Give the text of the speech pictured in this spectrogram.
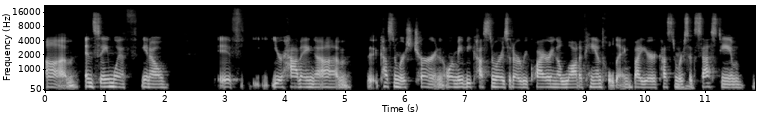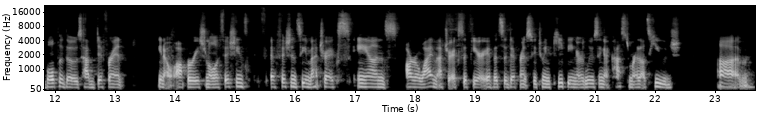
um, and same with you know if you're having um, customers churn or maybe customers that are requiring a lot of handholding by your customer mm-hmm. success team both of those have different you know operational efficiency efficiency metrics and ROI metrics if you're if it's a difference between keeping or losing a customer that's huge mm-hmm. um,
